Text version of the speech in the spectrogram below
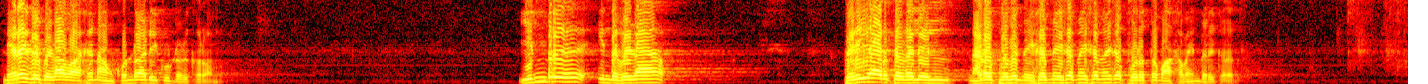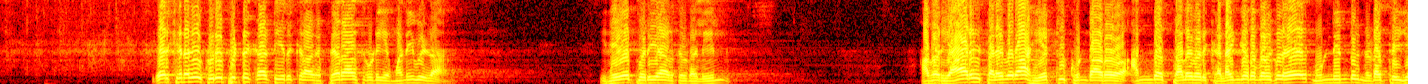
நிறைவு விழாவாக நாம் கொண்டாடி கொண்டிருக்கிறோம். இன்று இந்த விழா பெரியார் திடலில் நடப்பது மிக மிக மிக மிக பொருத்தமாக அமைந்திருக்கிறது. ஏற்கனவே குறிப்பிட்டு காட்டியிருக்கிறார்கள் பேராசிரியருடைய மணி விழா இதே பெரியார் திடலில் அவர் யாரை தலைவராக ஏற்றுக்கொண்டாரோ அந்த தலைவர் கலைஞரவர்களே முன்னின்று நடத்திய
